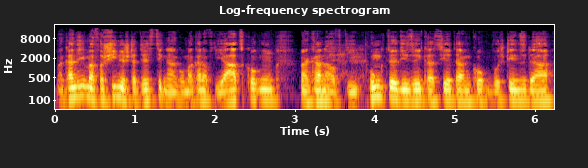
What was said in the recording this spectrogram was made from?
man kann sich immer verschiedene Statistiken angucken. Man kann auf die Yards gucken, man kann auf die Punkte, die sie kassiert haben, gucken, wo stehen sie da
